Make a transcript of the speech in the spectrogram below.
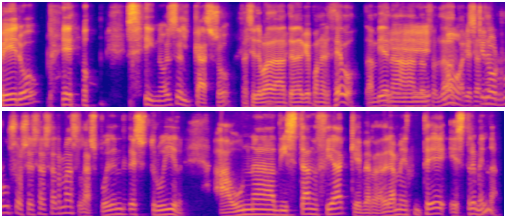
Pero, pero si no es el caso. Así te van a tener que poner cebo también a los eh, soldados. No, es que los rusos esas armas las pueden destruir a una distancia que verdaderamente es tremenda.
